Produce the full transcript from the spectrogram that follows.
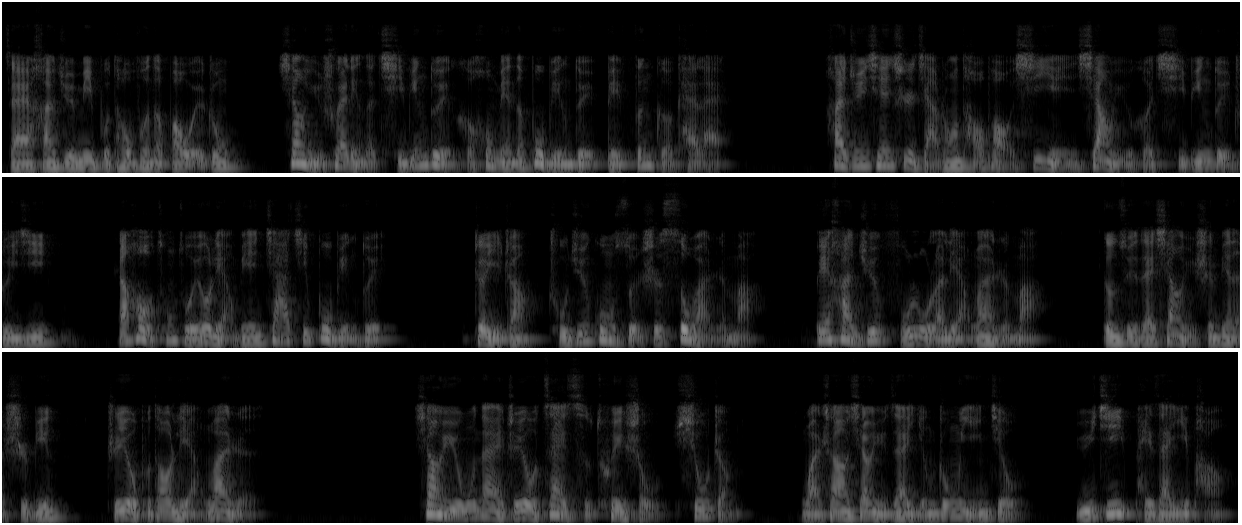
在汉军密不透风的包围中，项羽率领的骑兵队和后面的步兵队被分隔开来。汉军先是假装逃跑，吸引项羽和骑兵队追击，然后从左右两边夹击步兵队。这一仗，楚军共损失四万人马，被汉军俘虏了两万人马。跟随在项羽身边的士兵只有不到两万人。项羽无奈，只有再次退守休整。晚上，项羽在营中饮酒，虞姬陪在一旁。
